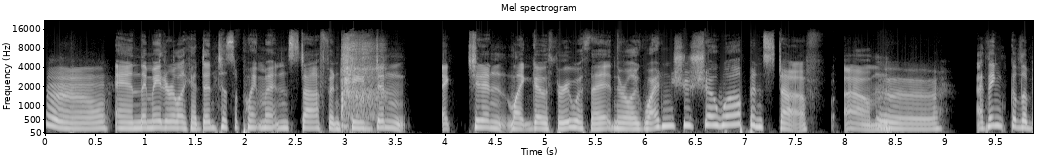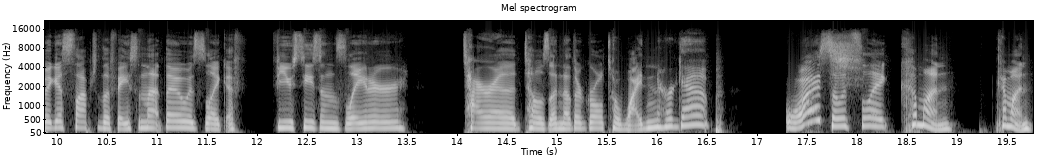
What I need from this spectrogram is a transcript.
Oh, and they made her like a dentist appointment and stuff, and she didn't. Like, she didn't like go through with it, and they're like, "Why didn't you show up and stuff?" Um, uh, I think the biggest slap to the face in that though is like a few seasons later, Tyra tells another girl to widen her gap. what? So it's like, come on, come on.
